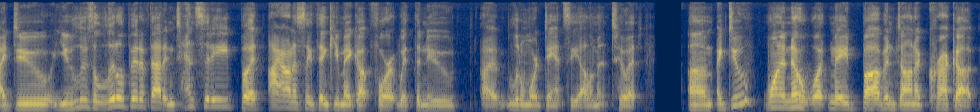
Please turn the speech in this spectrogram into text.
I do, you lose a little bit of that intensity, but I honestly think you make up for it with the new, uh, little more dancey element to it. Um, I do want to know what made Bob and Donna crack up.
